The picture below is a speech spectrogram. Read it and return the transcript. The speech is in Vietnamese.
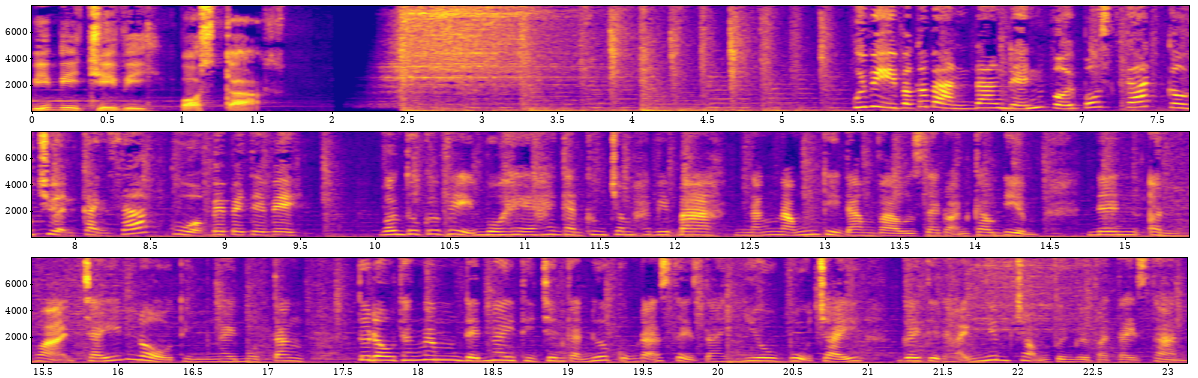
BBTV Postcard Quý vị và các bạn đang đến với Postcard câu chuyện cảnh giác của BBTV. Vâng thưa quý vị, mùa hè 2023, nắng nóng thì đang vào giai đoạn cao điểm nên ẩn họa cháy nổ thì ngày một tăng. Từ đầu tháng 5 đến nay thì trên cả nước cũng đã xảy ra nhiều vụ cháy gây thiệt hại nghiêm trọng về người và tài sản.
